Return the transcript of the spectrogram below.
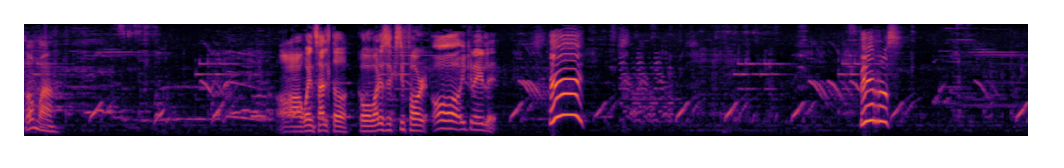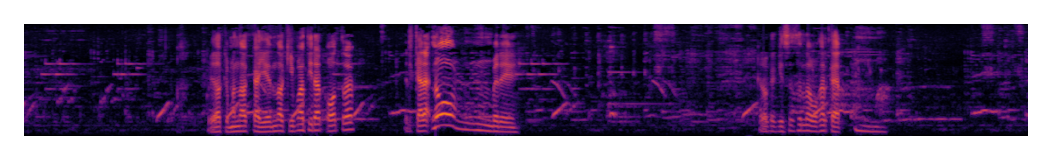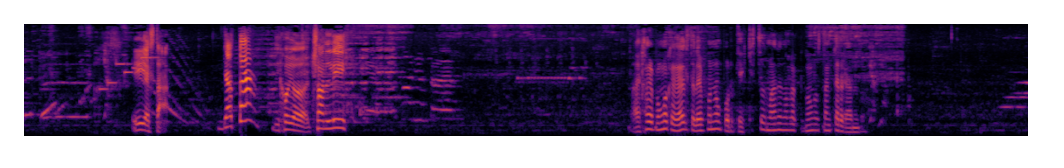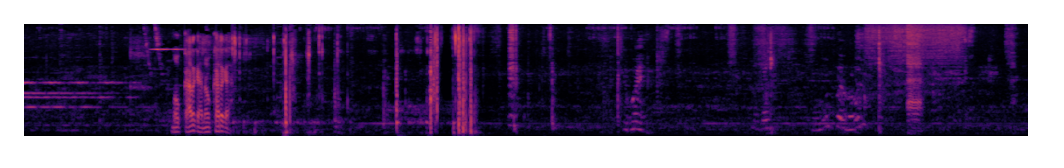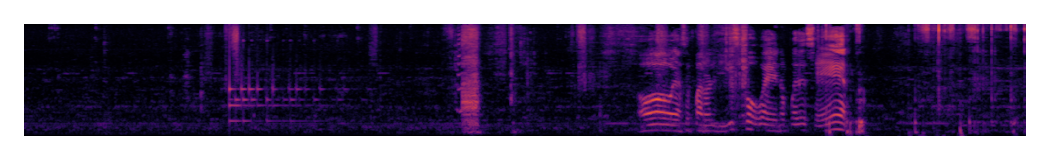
Toma. Oh, buen salto. Como Mario 64. Oh, increíble. ¡Ay! Perros. Cuidado que me anda cayendo. Aquí va a tirar otra. El cara. No, hombre. Creo que aquí se la voy. Y ya está. Ya está. Dijo yo, Chun Lee. Ah, déjame pongo a cargar el teléfono porque aquí estas madres no, no lo están cargando. No carga, no carga. Ser.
